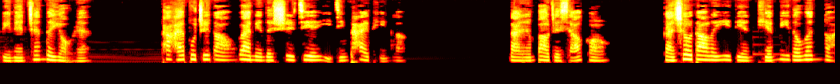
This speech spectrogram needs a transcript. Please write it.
里面真的有人。他还不知道外面的世界已经太平了。那人抱着小狗，感受到了一点甜蜜的温暖。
